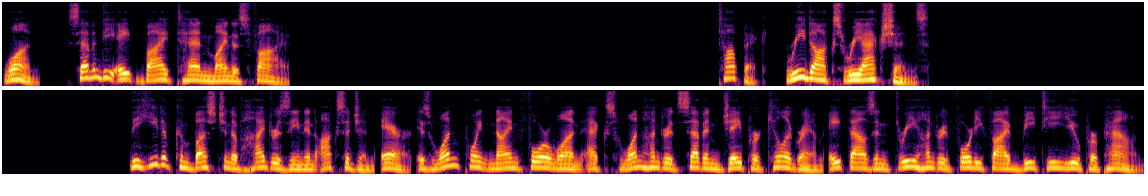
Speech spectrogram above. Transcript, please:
1 78 by 10 minus 5. Topic: Redox reactions. The heat of combustion of hydrazine in oxygen air is 1.941 x 107 J per kilogram, 8345 BTU per pound.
